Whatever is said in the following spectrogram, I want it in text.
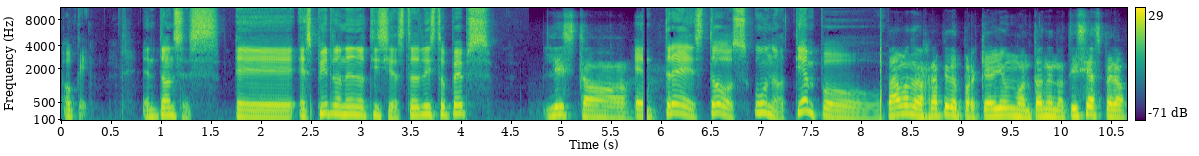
Ok. Entonces, eh, speedrun de noticias. ¿Estás listo, Peps? Listo. En 3, 2, 1, tiempo. Vámonos rápido porque hay un montón de noticias, pero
